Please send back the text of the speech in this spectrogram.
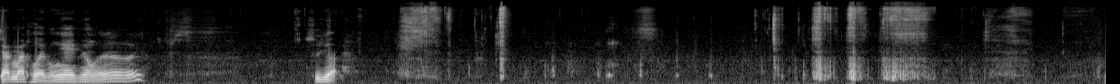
จัดมาถ้วยบางไงพี่น้องเอ้ยสุดยอดอ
